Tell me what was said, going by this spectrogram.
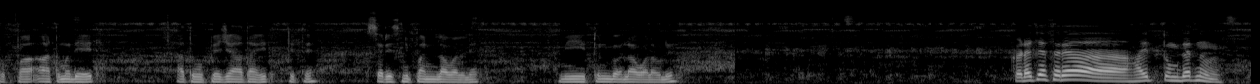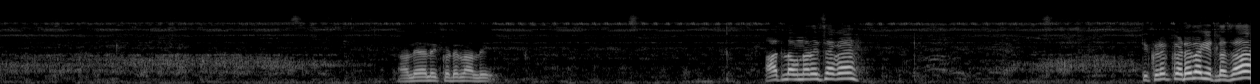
पप्पा आतमध्ये आहेत. आत ओप्याच्या आत आहेत तिथे. सरीसनी पाणी लावायला लागले मी इथून ब- लावा लावले कड्याच्या सऱ्या आहेत तुंबल्यात ना आले आले कडेला आले. आत लावणार आहे काय? तिकडे कडेला घेतला सा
